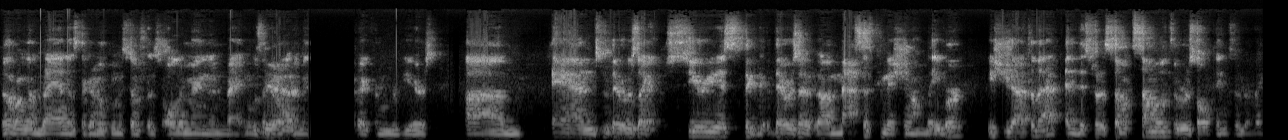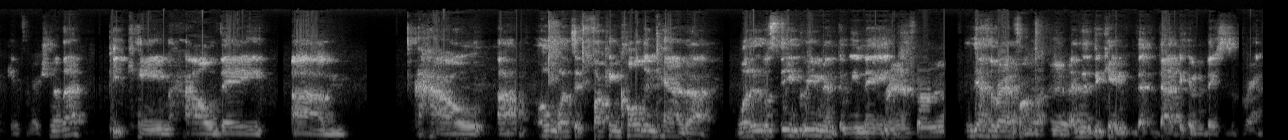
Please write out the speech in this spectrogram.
the other one that ran as like an open socialist alderman and ran was like an Yeah. alderman for a number of years. Um, and there was like serious there was a, a massive commission on labor issued after that and this was some some of the resulting sort of like information of that became how they um how uh, oh what's it fucking called in canada what is what's the agreement that we made Rand formula. yeah the rand formula Yeah. and it became that, that became the basis of rand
